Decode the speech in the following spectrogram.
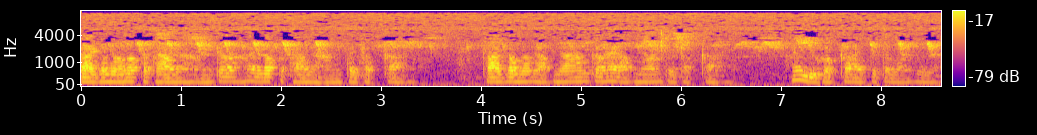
กายกำลังรับประทานอาหารก็ให้รับประทานอาหารไปกับกายกายกำลังอาบน้ำก็ให้อาบน้ำไปกับกาย ให้อยู่กับกายไปตลอดเวลา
